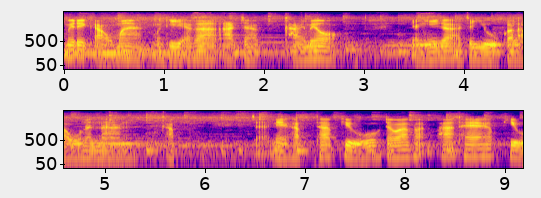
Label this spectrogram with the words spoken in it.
ไม่ได้เก่ามากบางทีก็อาจจะขายไม่ออก อย่างนี้ก็อาจจะอยู่กับเรานานๆครับ เนี่ยครับ ถ้าผิวแต่ว่าพระพระแท้ครับผิว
